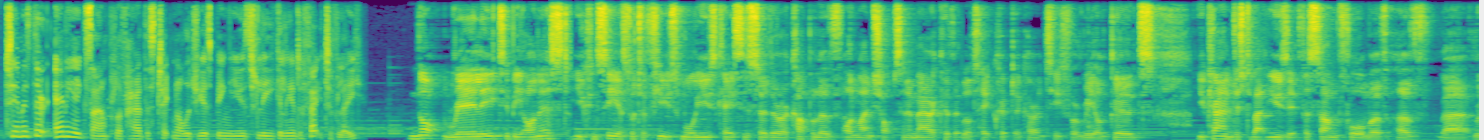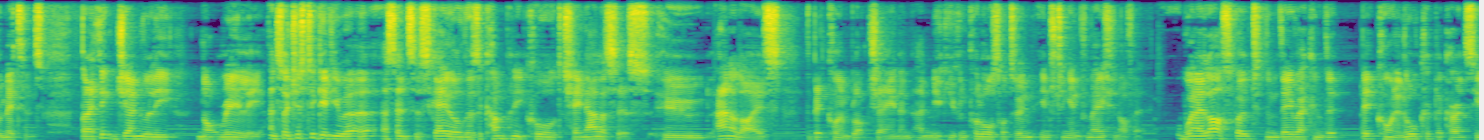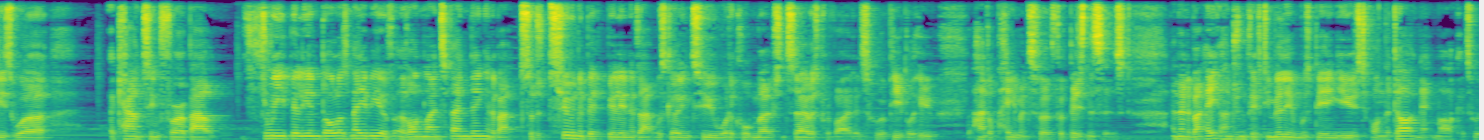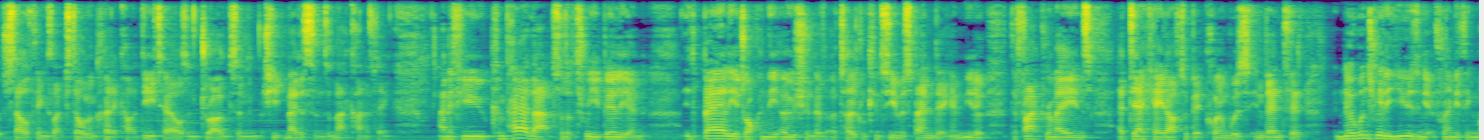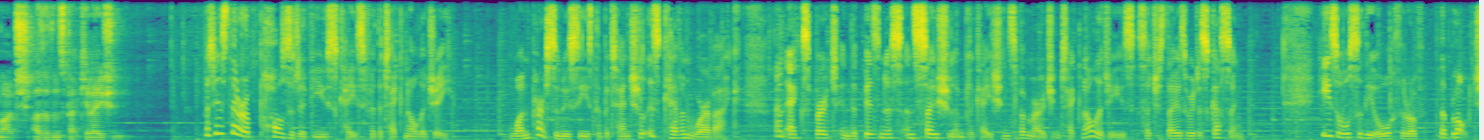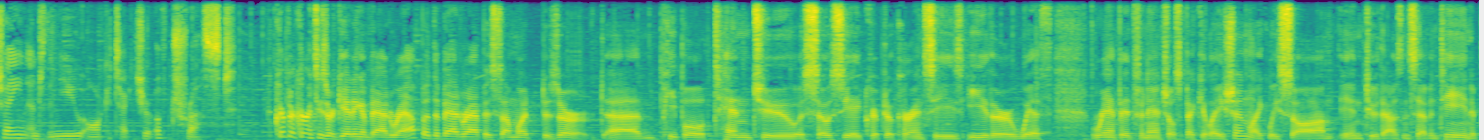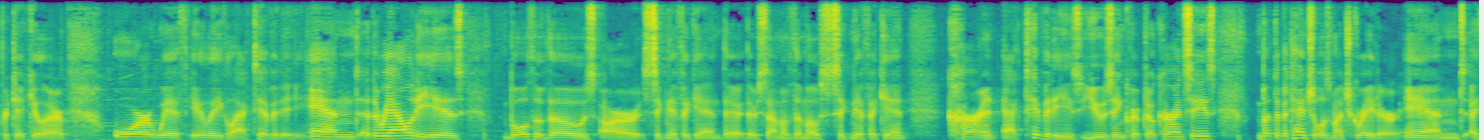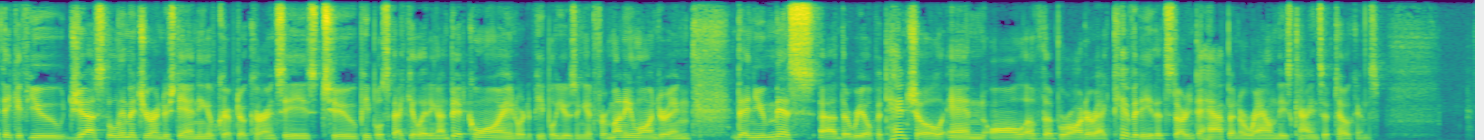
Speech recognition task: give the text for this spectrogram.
Tim, is there any example of how this technology is being used legally and effectively? Not really, to be honest. You can see a sort of few small use cases. So there are a couple of online shops in America that will take cryptocurrency for real goods. You can just about use it for some form of, of uh, remittance. But I think generally not really. And so just to give you a, a sense of scale, there's a company called Chainalysis who analyze the Bitcoin blockchain and, and you, you can pull all sorts of in, interesting information off it when I last spoke to them, they reckoned that Bitcoin and all cryptocurrencies were accounting for about three billion dollars maybe of, of online spending and about sort of two and a bit billion of that was going to what are called merchant service providers who are people who handle payments for, for businesses. And then about 850 million was being used on the darknet markets which sell things like stolen credit card details and drugs and cheap medicines and that kind of thing. And if you compare that sort of 3 billion it's barely a drop in the ocean of, of total consumer spending. And you know the fact remains a decade after bitcoin was invented no one's really using it for anything much other than speculation but is there a positive use case for the technology? One person who sees the potential is Kevin Werbach, an expert in the business and social implications of emerging technologies, such as those we're discussing. He's also the author of The Blockchain and the New Architecture of Trust, Cryptocurrencies are getting a bad rap, but the bad rap is somewhat deserved. Uh, people tend to associate cryptocurrencies either with rampant financial speculation, like we saw in 2017 in particular, or with illegal activity. And the reality is, both of those are significant. They're, they're some of the most significant current activities using cryptocurrencies, but the potential is much greater. And I think if you just limit your understanding of cryptocurrencies to people speculating on Bitcoin or to people using it for money laundering, then you miss uh, the real potential and all of the broader activity that's starting to happen around these kinds of tokens.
